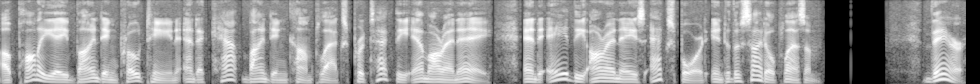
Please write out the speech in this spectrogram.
A poly-A binding protein and a cap binding complex protect the mRNA and aid the RNA's export into the cytoplasm. There,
